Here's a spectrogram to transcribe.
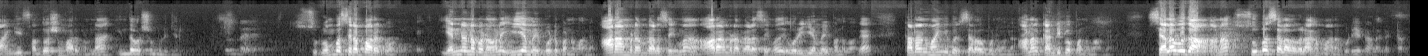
வாங்கி சந்தோஷமா இருக்கணும்னா இந்த வருஷம் முடிஞ்சிடும். ரொம்ப சிறப்பாக இருக்கும். என்னென்ன பண்ணுவாங்கன்னா இஎம்ஐ போட்டு பண்ணுவாங்க. ஆறாம் இடம் வேலை செய்யுமா? ஆறாம் இடம் வேலை செய்யும்போது ஒரு இஎம்ஐ பண்ணுவாங்க. கடன் வாங்கி கொஞ்சம் செலவு பண்ணுவாங்க. ஆனால் கண்டிப்பாக பண்ணுவாங்க. செலவு தான். ஆனால் சுப செலவுகளாக மாறக்கூடிய காலகட்டம்.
